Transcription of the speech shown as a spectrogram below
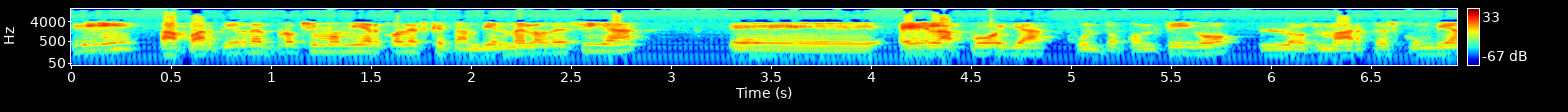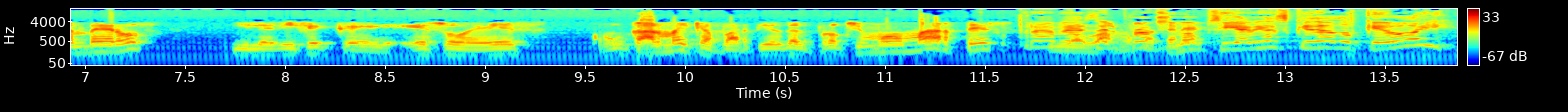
Y a partir del próximo miércoles, que también me lo decía, eh, él apoya junto contigo los martes cumbiamberos y le dije que eso es con calma y que a partir del próximo martes... Otra vez del próximo, si habías quedado que hoy.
